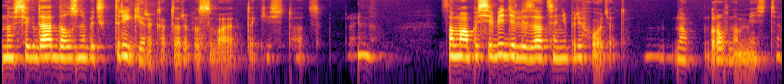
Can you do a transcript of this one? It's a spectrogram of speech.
Но всегда должны быть триггеры, которые вызывают такие ситуации, правильно? Сама по себе идеализация не приходит на ровном месте.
